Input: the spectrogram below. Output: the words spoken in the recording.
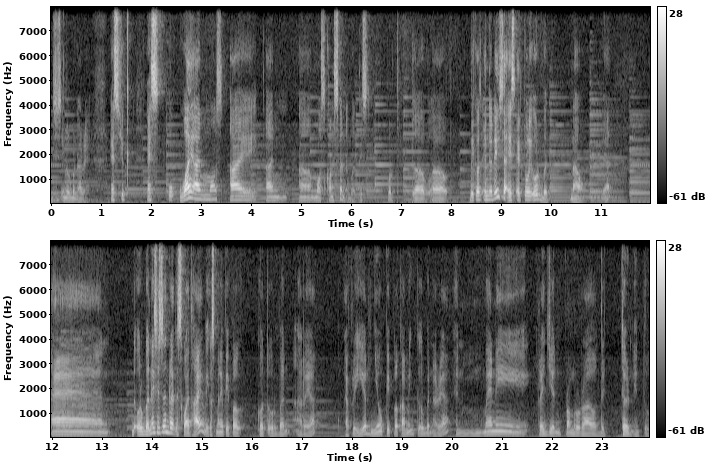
This is in urban area. As you, as why I'm most I I'm uh, most concerned about this for, uh, uh, because Indonesia is actually urban now, yeah, and the urbanization rate is quite high because many people go to urban area every year. New people coming to urban area, and many region from rural they turn into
